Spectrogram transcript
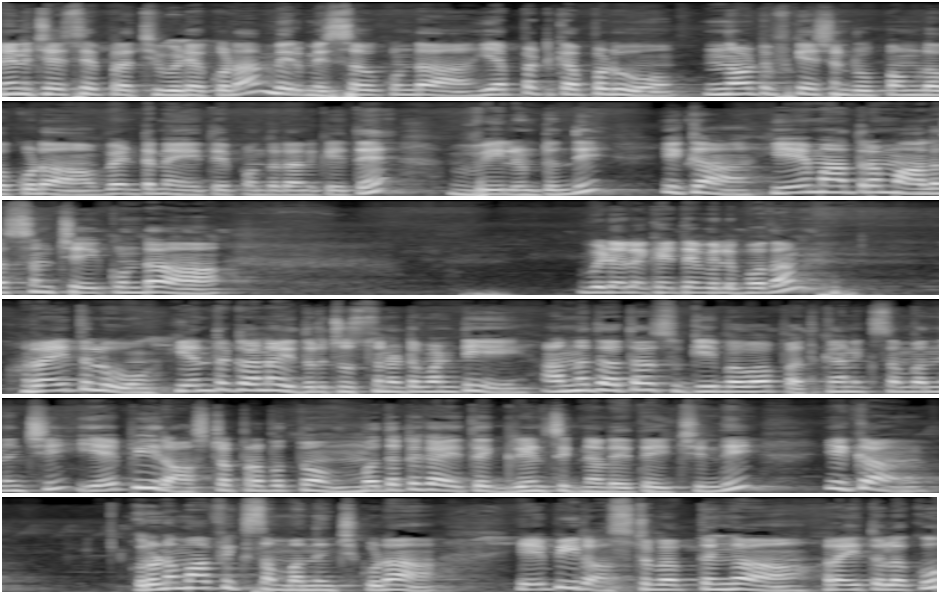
నేను చేసే ప్రతి వీడియో కూడా మీరు మిస్ అవ్వకుండా ఎప్పటికప్పుడు నోటిఫికేషన్ రూపంలో కూడా వెంటనే అయితే పొందడానికైతే వీలుంటుంది. ఇక ఏమాత్రం ఆలస్యం చేయకుండా వీడియోలకైతే వెళ్ళిపోదాం. రైతులు ఎంతగానో ఎదురు చూస్తున్నటువంటి అన్నదాత సుఖీభవ పథకానికి సంబంధించి ఏపీ రాష్ట్ర ప్రభుత్వం మొదటగా అయితే గ్రీన్ సిగ్నల్ అయితే ఇచ్చింది. ఇక రుణమాఫీకి సంబంధించి కూడా ఏపీ రాష్ట్ర వ్యాప్తంగా రైతులకు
